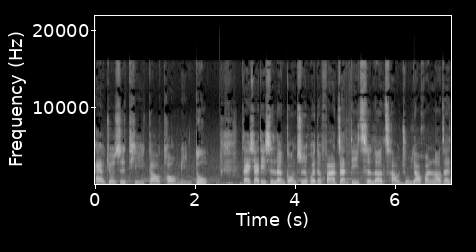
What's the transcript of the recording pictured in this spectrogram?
还有就是提高透明度。在下题是人工智慧的发展第一次热潮，主要环绕在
